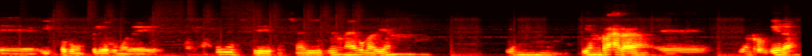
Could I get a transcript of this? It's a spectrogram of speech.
eh, y fue como un periodo como de, ajuste, ¿cachai? Era una época bien, bien, bien rara, eh, bien rockera,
